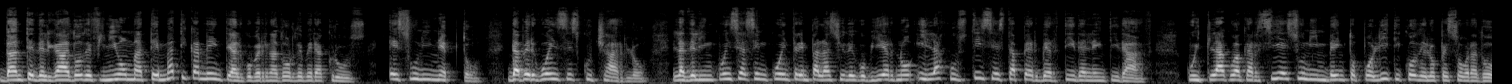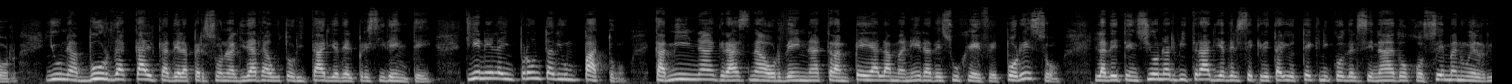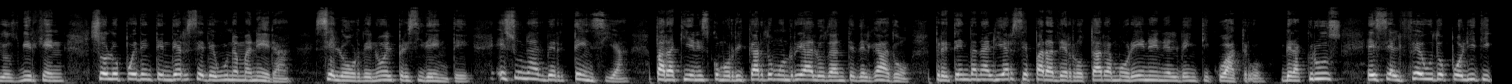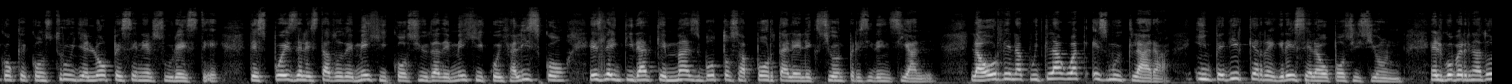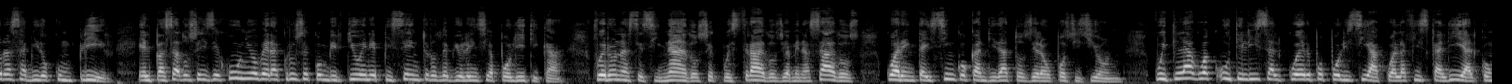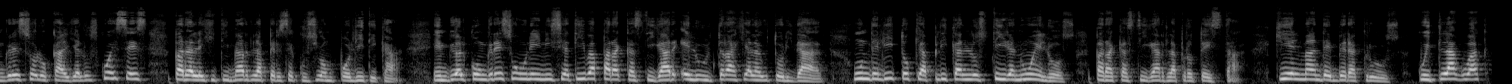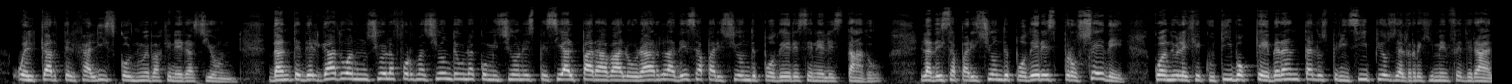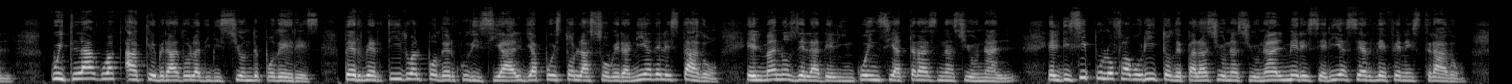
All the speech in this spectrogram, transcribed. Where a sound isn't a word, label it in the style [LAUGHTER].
Dante Delgado definió matemáticamente al gobernador de Veracruz. Es un inepto. Da vergüenza escucharlo. La delincuencia se encuentra en Palacio de Gobierno y la justicia está pervertida en la entidad. Cuitlagua García es un invento político de López Obrador y una burda calca de la personalidad autoritaria del presidente. Tiene la impronta de un pato. Camina, grazna, ordena, trampea la manera de su jefe. Por eso, la detención arbitraria del secretario técnico del Senado, José Manuel Ríos Virgen solo puede entenderse de una manera. Se lo ordenó el presidente. Es una advertencia para quienes como Ricardo Monreal o Dante Delgado pretendan aliarse para derrotar a Morena en el 24. Veracruz es el feudo político que construye López en el sureste. Después del Estado de México, Ciudad de México y Jalisco, es la entidad que más votos aporta a la elección presidencial. La orden a Cuitláhuac es muy clara, impedir que regrese la oposición. El gobernador ha sabido cumplir. El pasado 6 de junio, Veracruz se convirtió en epicentro de violencia política. Fueron asesinados, secuestrados y amenazados 45 candidatos de la oposición. Cuitláhuac utiliza al cuerpo policíaco, a la fiscalía, al Congreso local y a los jueces para legitimar la persecución política. Envió al Congreso una iniciativa para castigar el ultraje a la autoridad, un delito que aplican los tiranuelos para castigar la protesta. ¿Quién manda en Veracruz? ¿Cuitláhuac o el cártel Jalisco Nueva Generación? Dante Delgado anunció la formación de una comisión especial para valorar la desaparición de poderes en el Estado. La desaparición de poderes procede cuando el Ejecutivo quebranta los principios del régimen federal. Cuitláhuac ha quebrado la división de poderes, pervertido al Poder Judicial y ha puesto la soberanía del Estado en manos de la delincuencia transnacional. El discípulo favorito de Palacio Nacional merecería ser defenestrado.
